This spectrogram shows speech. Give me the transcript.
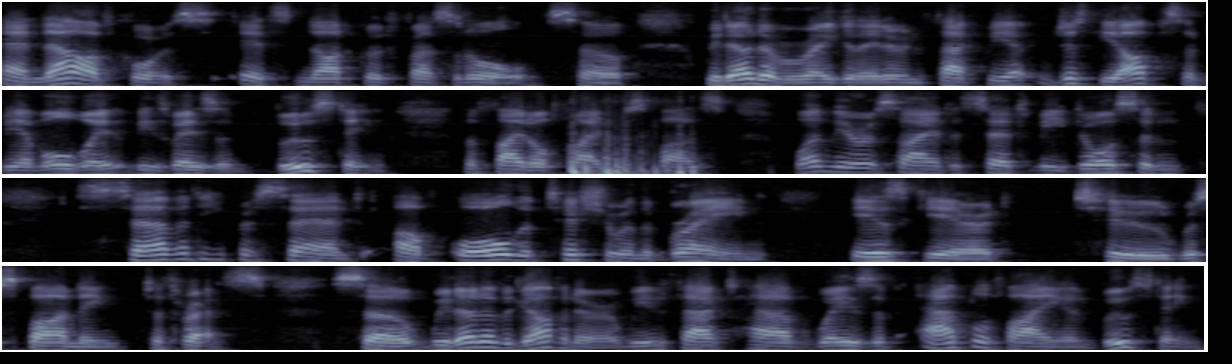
And now, of course, it's not good for us at all. So we don't have a regulator. In fact, we have just the opposite. We have all these ways of boosting the fight or flight response. One neuroscientist said to me, Dawson, 70% of all the tissue in the brain is geared to responding to threats. So we don't have a governor. We in fact have ways of amplifying and boosting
